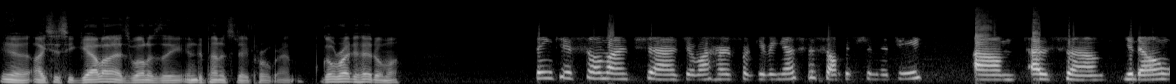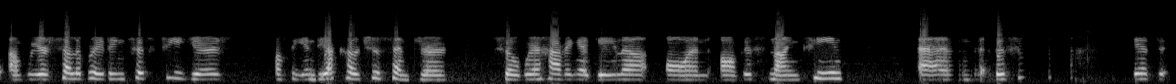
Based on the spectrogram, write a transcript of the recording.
uh, ICC Gala as well as the Independence Day program. Go right ahead, Uma. Thank you so much, uh, Jawahar, for giving us this opportunity. Um, as um, you know, uh, we are celebrating 50 years of the India Culture Center. So we're having a gala on August 19th, and this is it.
